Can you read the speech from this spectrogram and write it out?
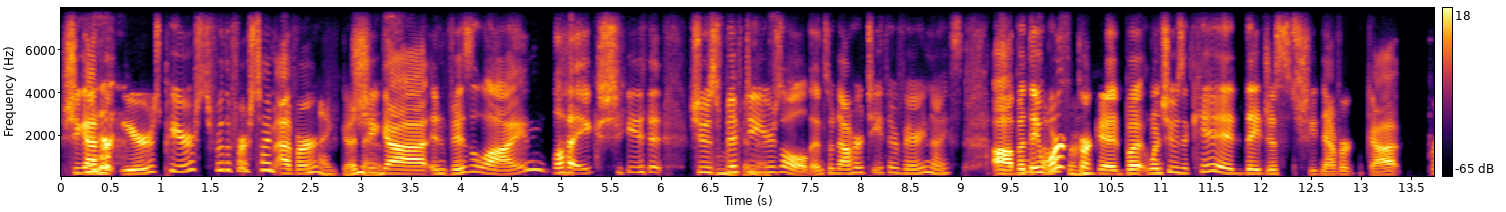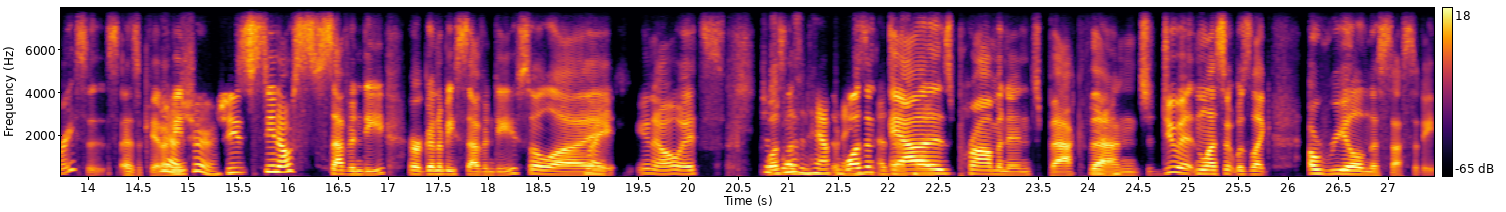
she got her ears pierced for the first time oh ever. my goodness She got Invisalign, like she she was Oh 50 goodness. years old, and so now her teeth are very nice. Uh, but they were awesome. crooked. But when she was a kid, they just she never got braces as a kid. yeah I mean, sure she's you know 70 or gonna be 70, so like Right. you know it's just wasn't wasn't, it happening wasn't at that point. as prominent back Yeah. then to do it unless it was like a real necessity.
